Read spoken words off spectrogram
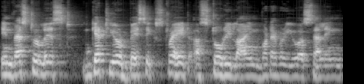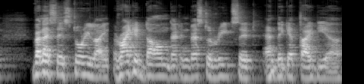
investor list, get your basic straight, a storyline, whatever you are selling. When I say storyline, write it down that investor reads it and they get the idea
